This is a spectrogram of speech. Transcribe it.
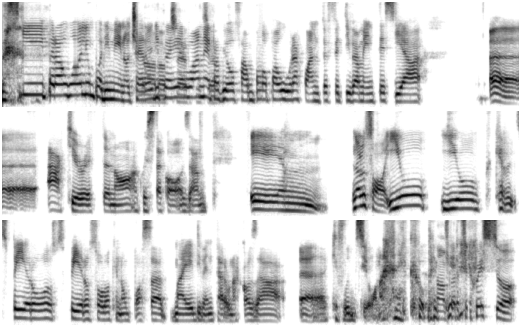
Sì, però Wally un po' di meno, cioè no, Ready no, Player certo, One certo. proprio fa un po' paura quanto effettivamente sia uh, accurate no? a questa cosa. E, um, non lo so, io, io spero, spero solo che non possa mai diventare una cosa eh, che funziona. ecco, perché... No, perché questo,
